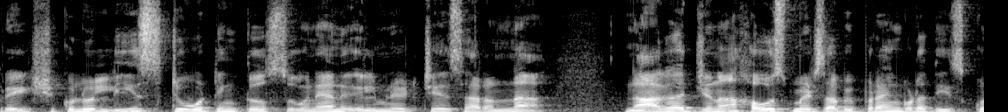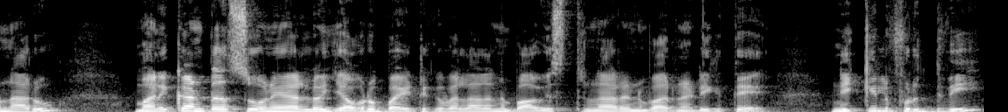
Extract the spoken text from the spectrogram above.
ప్రేక్షకులు లీస్ట్ ఓటింగ్తో సోనియాను ఎలిమినేట్ చేశారన్న నాగార్జున హౌస్ మేట్స్ అభిప్రాయం కూడా తీసుకున్నారు. మణికంఠ సోనియాల్లో ఎవరు బయటకు వెళ్ళాలని భావిస్తున్నారని వారిని అడిగితే నిఖిల్ పృథ్వీ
